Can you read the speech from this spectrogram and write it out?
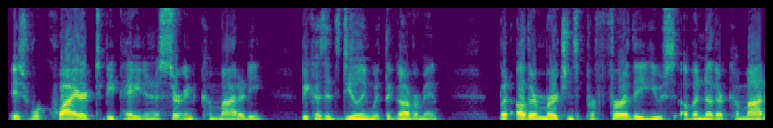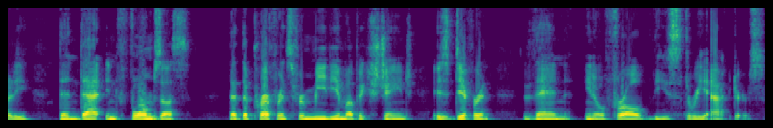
is required to be paid in a certain commodity because it's dealing with the government, but other merchants prefer the use of another commodity, then that informs us that the preference for medium of exchange is different than, you know, for all these three actors.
